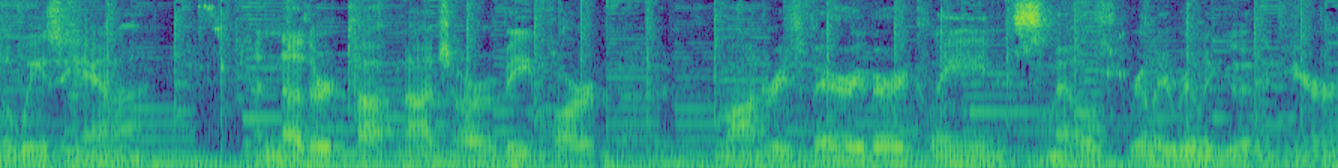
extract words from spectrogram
Louisiana. Another top-notch RV park. Uh, is very, very clean. It smells really, really good in here.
